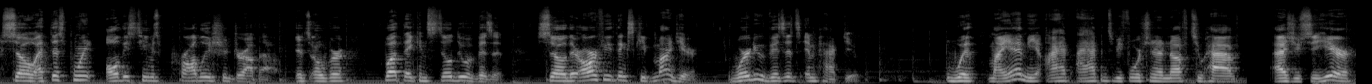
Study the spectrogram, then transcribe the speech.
So at this point, all these teams probably should drop out. It's over, but they can still do a visit. So there are a few things to keep in mind here. Where do visits impact you? With Miami, I have I happen to be fortunate enough to have, as you see here,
